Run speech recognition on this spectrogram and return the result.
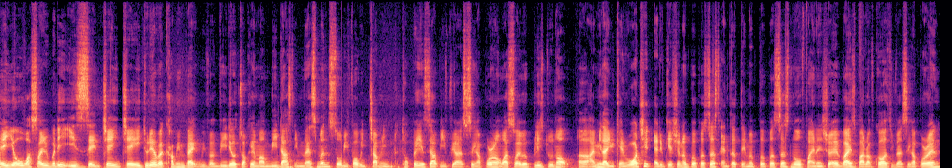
Hey yo, what's up everybody, it's JJ. Today we're coming back with a video talking about Midas investment. So before we jump into the topic itself, if you are Singaporean or whatsoever, please do not, uh, I mean like you can watch it, educational purposes, entertainment purposes, no financial advice. But of course, if you're a Singaporean,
